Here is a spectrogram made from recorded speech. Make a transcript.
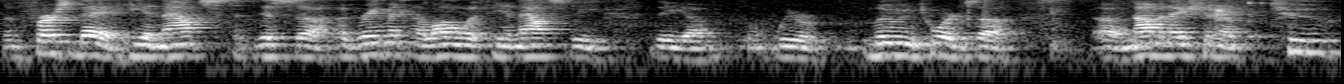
the first day, he announced this uh, agreement along with, he announced the, the uh, we were moving towards nomination of two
